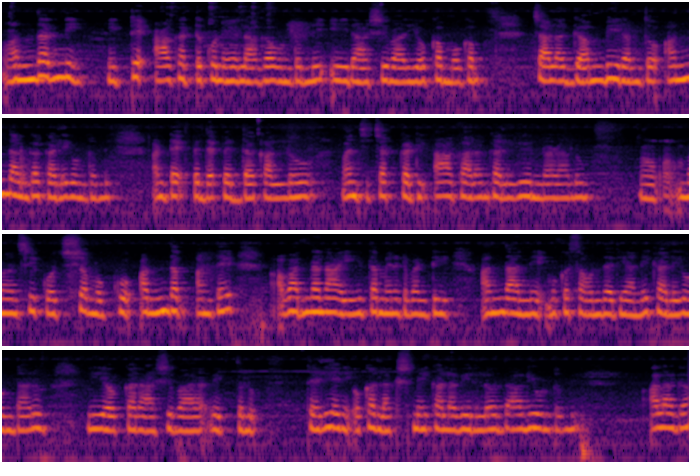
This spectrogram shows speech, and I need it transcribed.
అందరినీ ఇట్టే ఆకట్టుకునేలాగా ఉంటుంది ఈ రాశి వారి యొక్క ముఖం. చాలా గంభీరంతో అందంగా కలిగి ఉంటుంది. అంటే పెద్ద పెద్ద కళ్ళు మంచి చక్కటి ఆకారం కలిగి ఉండడాలు మంచి కొచ్చ ముక్కు అందం అంటే వర్ణనాయుతమైనటువంటి అందాన్ని ముఖ సౌందర్యాన్ని కలిగి ఉంటారు ఈ యొక్క రాశి వ్యక్తులు. తెలియని ఒక లక్ష్మీ కళ వీరిలో దాగి ఉంటుంది. అలాగా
